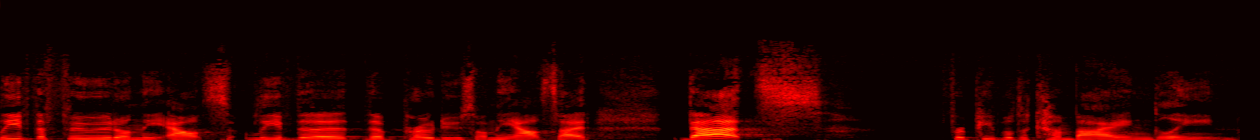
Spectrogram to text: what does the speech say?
Leave the food on the outside, leave the, the produce on the outside. That's for people to come by and glean.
